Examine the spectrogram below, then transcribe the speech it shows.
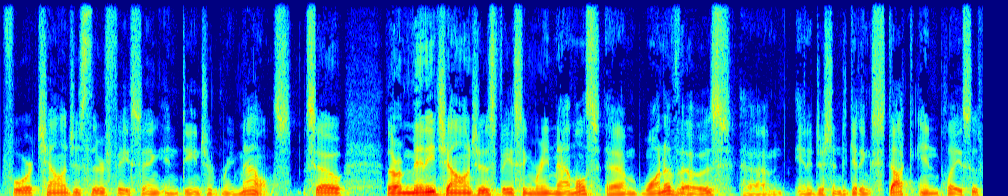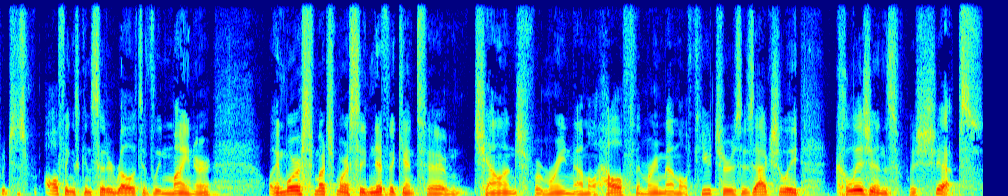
for challenges that are facing endangered marine mammals. So, there are many challenges facing marine mammals. Um, one of those, um, in addition to getting stuck in places, which is all things considered relatively minor, a more, much more significant um, challenge for marine mammal health and marine mammal futures is actually collisions with ships.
